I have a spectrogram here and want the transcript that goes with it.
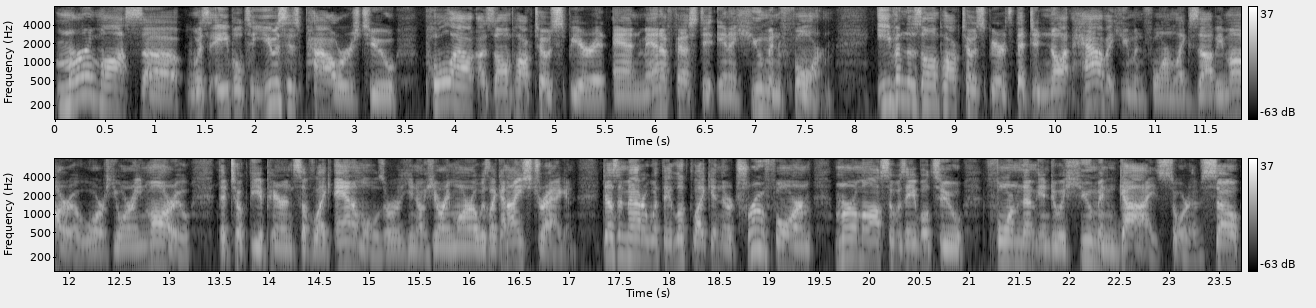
Muramasa was able to use his powers to pull out a Zanpakuto spirit and manifest it in a human form. Even the Zanpakuto spirits that did not have a human form, like Zabimaru or Hyorinmaru, that took the appearance of like animals, or you know, Hyorinmaru was like an ice dragon. Doesn't matter what they looked like in their true form, Muramasa was able to form them into a human guise, sort of. So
